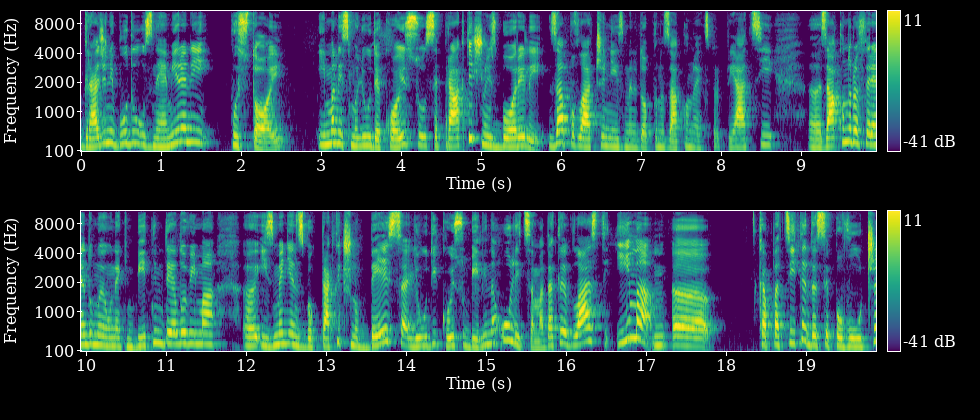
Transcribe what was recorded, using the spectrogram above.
građani budu uznemireni postoji. Imali smo ljude koji su se praktično izborili za povlačenje izmene dopuna zakona o ekspropriaciji. Uh, zakon o referendumu je u nekim bitnim delovima izmenjen zbog praktično besa ljudi koji su bili na ulicama. Dakle, vlast ima kapacitet da se povuče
